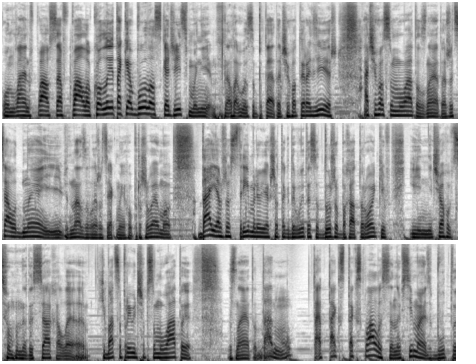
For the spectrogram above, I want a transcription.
Онлайн впав, все впало. Коли таке було, скажіть мені. Але ви запитаєте, чого ти радієш? А чого сумувати, знаєте, життя одне, і від нас залежить, як ми його проживемо. Да, я вже стрімлю, якщо так дивитися, дуже багато років, і нічого в цьому не досяг, але хіба це привід, щоб сумувати? Знаєте, да, ну. Та, так, так склалося, не всі мають бути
